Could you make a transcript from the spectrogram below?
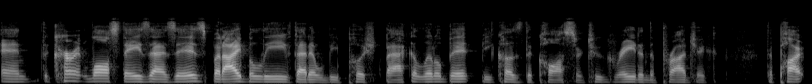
and the current law stays as is, but I believe that it will be pushed back a little bit because the costs are too great and the project the part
